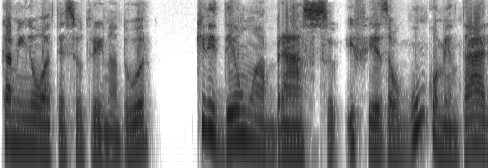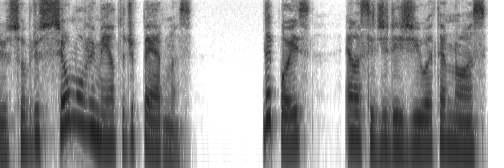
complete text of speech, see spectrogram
caminhou até seu treinador, que lhe deu um abraço e fez algum comentário sobre o seu movimento de pernas. Depois, ela se dirigiu até nós,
